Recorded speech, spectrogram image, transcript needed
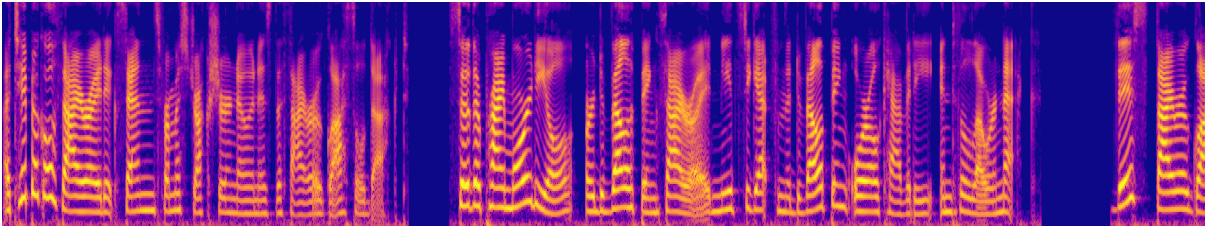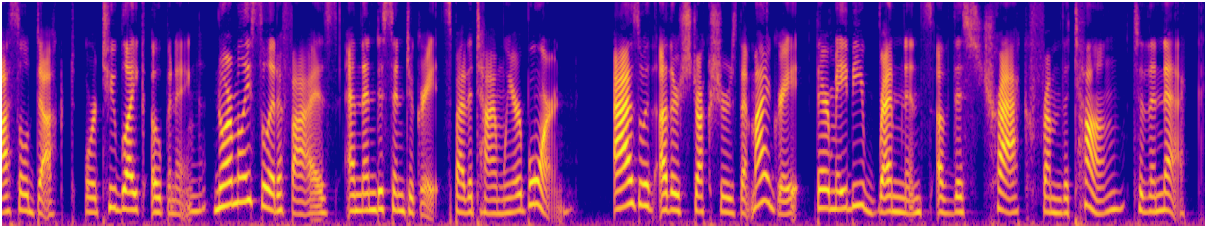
A typical thyroid extends from a structure known as the thyroglossal duct. So the primordial or developing thyroid needs to get from the developing oral cavity into the lower neck. This thyroglossal duct or tube like opening normally solidifies and then disintegrates by the time we are born, as with other structures that migrate, there may be remnants of this track from the tongue to the neck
